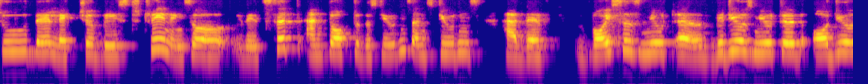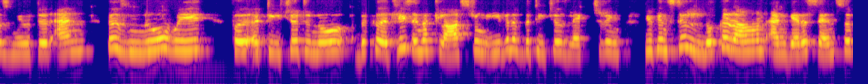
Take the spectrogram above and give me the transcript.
to their lecture-based training. So they'd sit and talk to the students, and students had their voices mute, uh, videos muted, audios muted, and there's no way for a teacher to know because at least in a classroom, even if the teacher is lecturing, you can still look around and get a sense of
